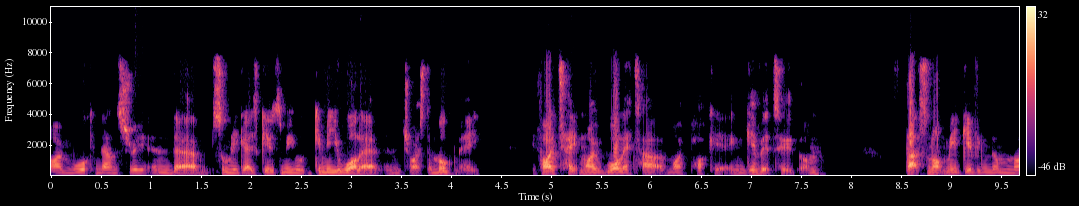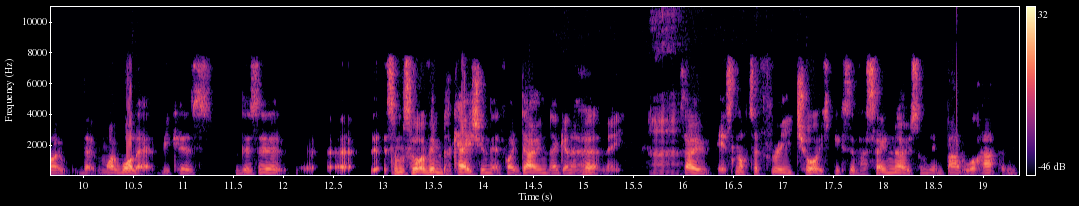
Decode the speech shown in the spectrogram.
I'm walking down the street and um, somebody goes, gives me, give me your wallet and tries to mug me, if I take my wallet out of my pocket and give it to them, that's not me giving them my my wallet because there's a, a some sort of implication that if I don't, they're going to hurt me. Uh-huh. So it's not a free choice because if I say no, something bad will happen.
